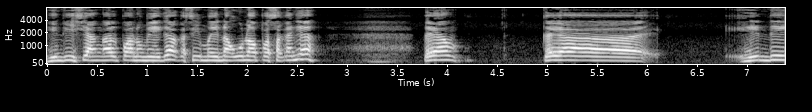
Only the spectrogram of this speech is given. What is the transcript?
Hindi siya ang Alpha and Omega kasi may nauna pa sa Kanya. Kaya, kaya hindi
